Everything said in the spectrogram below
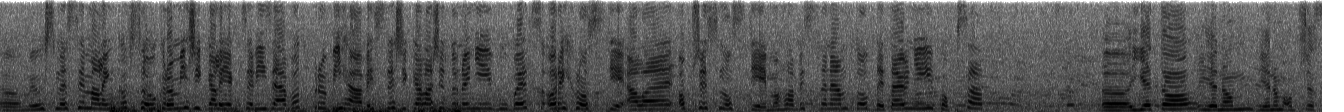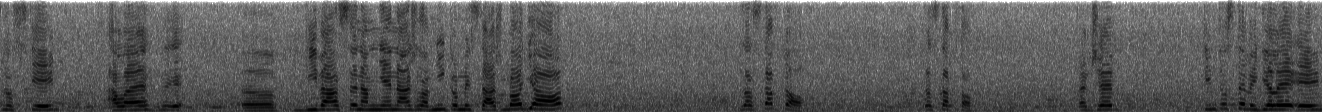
Eh, my už jsme si malinko v soukromí říkali, jak celý závod probíhá. Vy jste říkala, že to není vůbec o rychlosti, ale o přesnosti. Mohla byste nám to detailněji popsat? Eh, je to jenom, jenom o přesnosti, ale dívá se na mě náš hlavní komisář. Boďo, zastav to zastav to. Takže tímto jste viděli i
